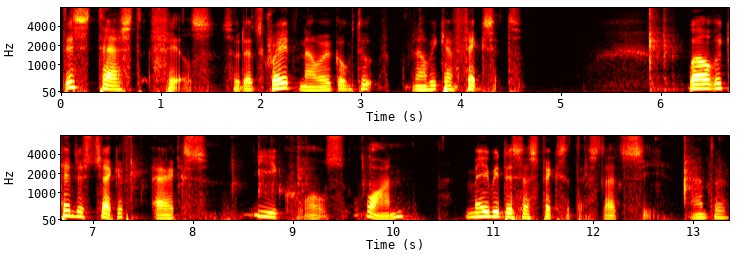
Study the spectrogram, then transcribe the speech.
This test fails, so that's great. Now we're going to now we can fix it. Well, we can just check if x equals 1. Maybe this has fixed the test. Let's see. Enter.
